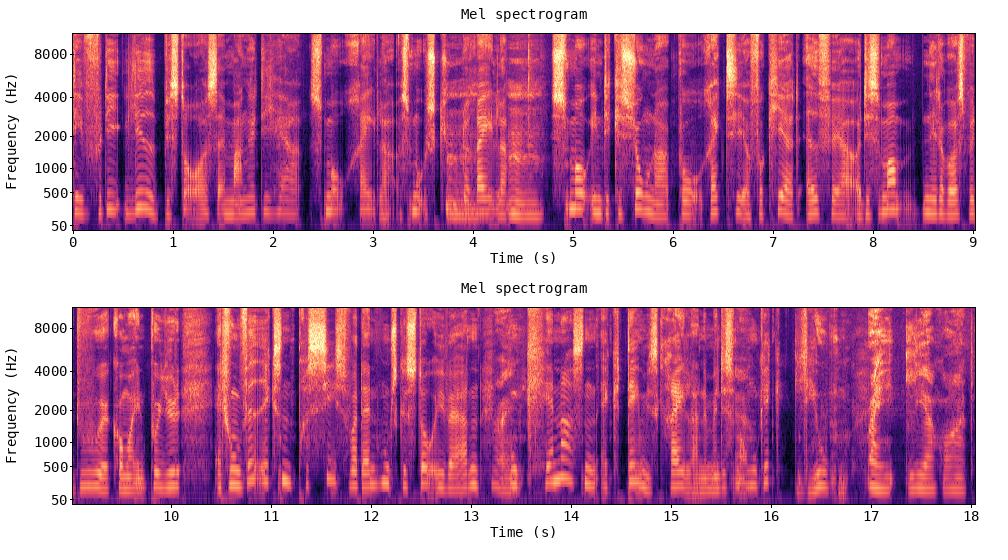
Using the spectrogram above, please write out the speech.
det er fordi, livet består også af mange af de her små regler, og små skjulte mm. regler, mm. små indikationer på rigtig og forkert adfærd, og det er som om, netop også, hvad du øh, kommer ind på, Jytte, at hun ved ikke sådan præcis, hvordan hun skal stå i verden. Right. Hun kender sådan akademisk reglerne, men det er som om, hun kan ikke leve dem. Right, lige akkurat.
